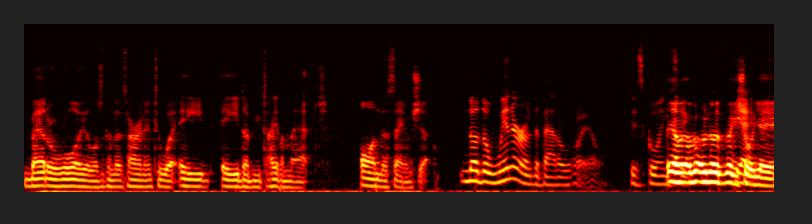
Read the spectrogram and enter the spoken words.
battle royal is going to turn into a AEW title match on the same show no, the winner of the battle royal is going. yeah, to... but- but let's make Yeah. sure yeah yeah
